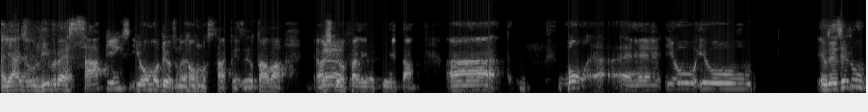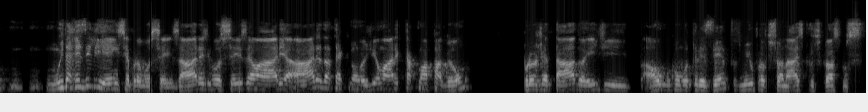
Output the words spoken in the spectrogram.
Aliás, o livro é Sapiens e Homo Deus, não é Homo Sapiens. Eu tava, eu acho é. que eu falei aqui, tá. Ah, bom, é, eu, eu, eu desejo muita resiliência para vocês. A área de vocês é uma área, a área da tecnologia é uma área que está com um apagão projetado aí de algo como 300 mil profissionais para os próximos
